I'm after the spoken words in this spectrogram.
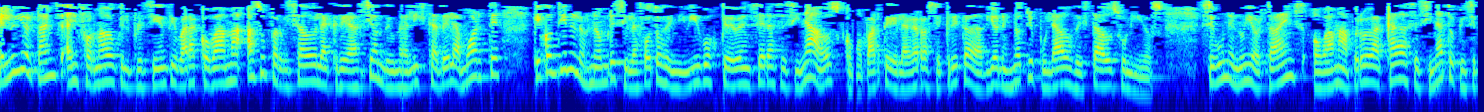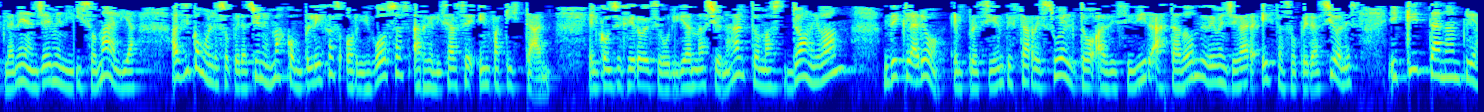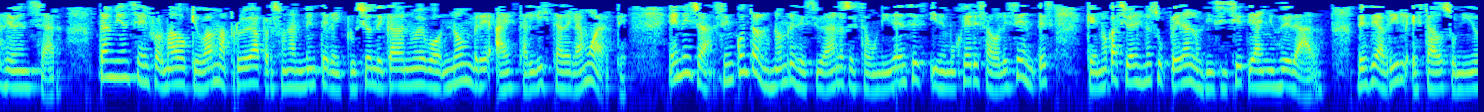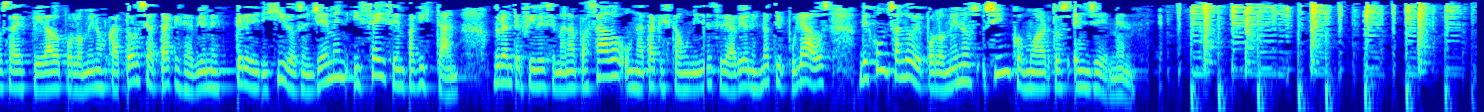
El New York Times ha informado que el presidente Barack Obama ha supervisado la creación de una lista de la muerte que contiene los nombres y las fotos de individuos que deben ser asesinados como parte de la guerra secreta de aviones no tripulados de Estados Unidos. Según el New York Times, Obama aprueba cada asesinato que se planea en Yemen y Somalia, así como las operaciones más complejas o riesgosas a realizarse en Pakistán. El consejero de Seguridad Nacional, Thomas Donnellan, declaró, el presidente está resuelto a decidir hasta dónde deben llegar estas operaciones y qué tan amplias deben ser. También se ha informado que Obama aprueba personalmente la inclusión de cada nuevo nombre a esta lista de la muerte. En ella se encuentran los nombres de ciudadanos estadounidenses y de mujeres adolescentes que en ocasiones no superan los 17 años de edad. Desde abril, Estados Unidos ha desplegado por lo menos 14 ataques de aviones teledirigidos en Yemen y 6 en Pakistán. Durante el fin de semana pasado, un ataque estadounidense de aviones no tripulados dejó un saldo de por lo menos 5 muertos en Yemen.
